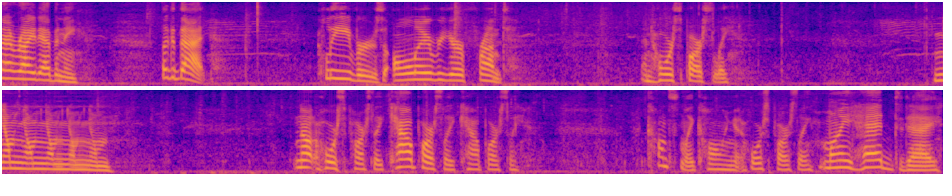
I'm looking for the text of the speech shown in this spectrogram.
Isn't that right, Ebony? Look at that. Cleavers all over your front. And horse parsley. Yum, yum, yum, yum, yum. Not horse parsley, cow parsley, cow parsley. Constantly calling it horse parsley. My head today.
